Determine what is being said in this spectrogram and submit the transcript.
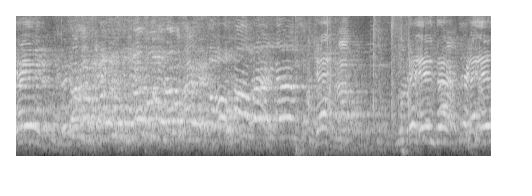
Get in. Get. Get in there. Get in there.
